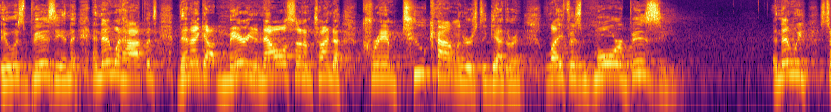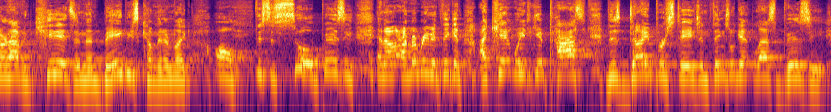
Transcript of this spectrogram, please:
It was busy. And then, and then what happens? Then I got married, and now all of a sudden I'm trying to cram two calendars together, and life is more busy. And then we start having kids, and then babies come in. I'm like, oh, this is so busy. And I, I, remember even thinking, I can't wait to get past this diaper stage, and things will get less busy.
